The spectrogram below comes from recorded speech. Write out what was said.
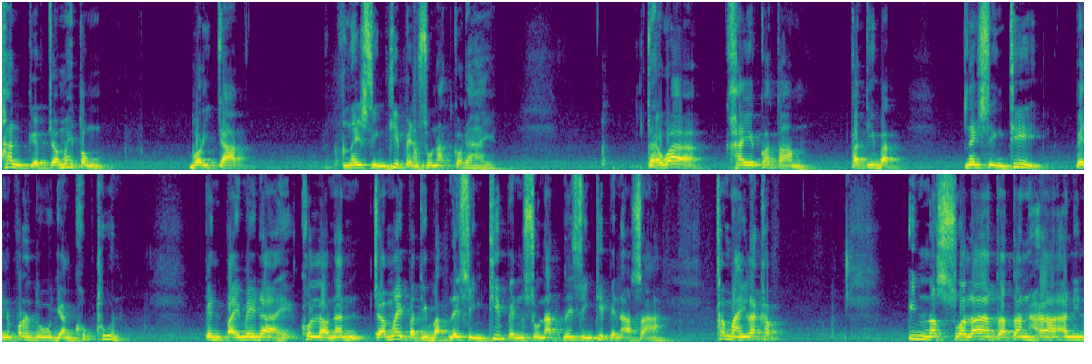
ท่านเกือบจะไม่ต้องบริจาค ในสิ่งที่เป็นสุนัตก็ได้ แต่ว่าใครก็ตามปฏิบัติในสิ่งที่เป็นประดูอย่างครบถ้วน เป็นไปไม่ได้ คนเหล่านั้นจะไม่ปฏิบัติในสิ่งที่เป็นสุนัตในสิ่งที่เป็นอาสาทำไมล่ะครับอินนัสลาตตันฮาอานิน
